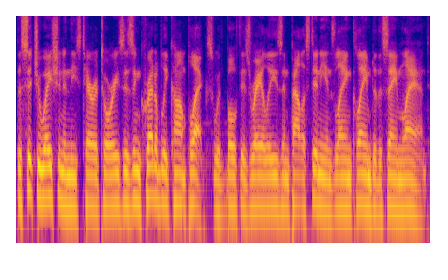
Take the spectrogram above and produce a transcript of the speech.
The situation in these territories is incredibly complex with both Israelis and Palestinians laying claim to the same land.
